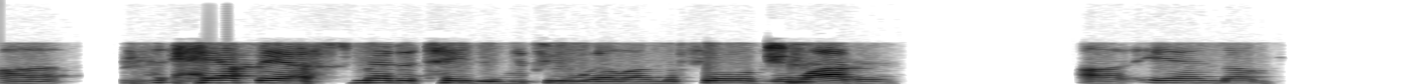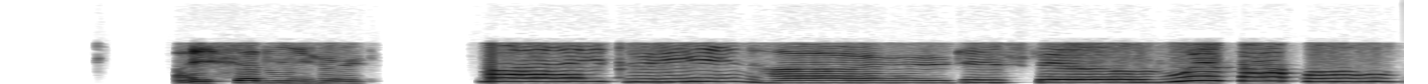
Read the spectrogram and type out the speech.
uh, half-assed meditating, if you will, on the flow of the water. Uh, and um, I suddenly heard, My green heart is filled with apples.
